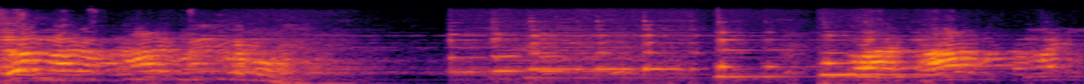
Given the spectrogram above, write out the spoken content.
જો મારો થાળ નહીં ગમો તમારી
